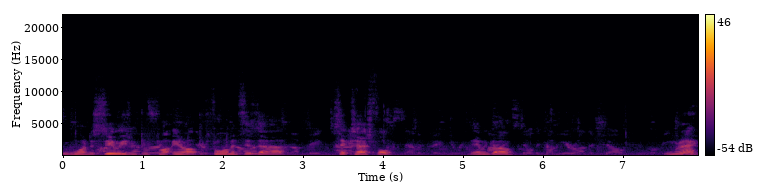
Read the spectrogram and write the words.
We won the series. We perform, you know, our performance is uh, successful. There we go. All right.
